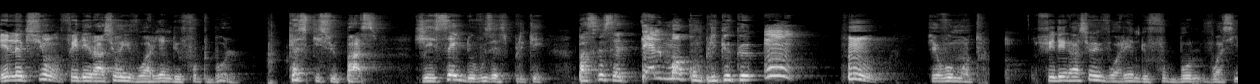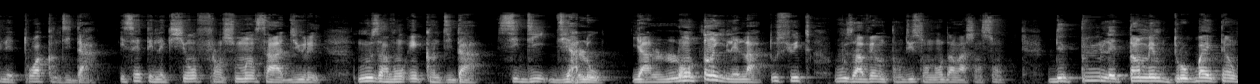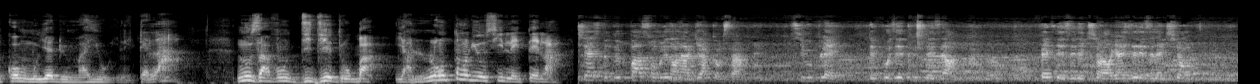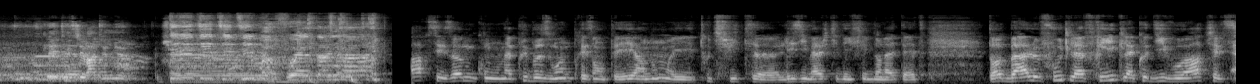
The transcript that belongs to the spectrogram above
Élection Fédération Ivoirienne de Football. Qu'est-ce qui se passe? J'essaye de vous expliquer. Parce que c'est tellement compliqué que... Hum, hum, je vous montre. Fédération Ivoirienne de Football, voici les trois candidats. Et cette élection, franchement, ça a duré. Nous avons un candidat, Sidi Diallo. Il y a longtemps, il est là. Tout de suite, vous avez entendu son nom dans la chanson. Depuis les temps, même Drogba était encore mouillé de maillot. Il était là. Nous avons Didier Drogba. Il y a longtemps, lui aussi, il était là. Chef ne peut pas sombrer dans la guerre comme ça. S'il vous plaît, déposez toutes les armes. Faites les élections, organisez les élections. Et tout ira du mieux. Ces hommes qu'on n'a plus besoin de présenter, un nom et tout de suite euh, les images qui défilent dans la tête. Drogba, le foot, l'Afrique, la Côte d'Ivoire, Chelsea,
